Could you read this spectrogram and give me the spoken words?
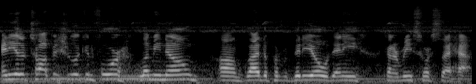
any other topics you're looking for, let me know. I'm glad to put up a video with any kind of resources I have.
